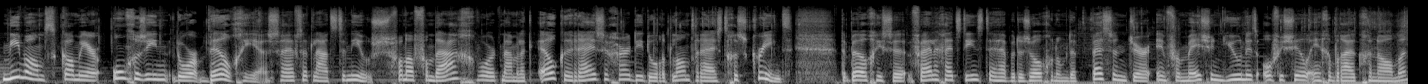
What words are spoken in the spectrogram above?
Niemand kan meer ongezien door België, schrijft het laatste nieuws. Vanaf vandaag wordt namelijk elke reiziger die door het land reist gescreend. De Belgische veiligheidsdiensten hebben de zogenoemde Passenger Information Unit officieel in gebruik genomen.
